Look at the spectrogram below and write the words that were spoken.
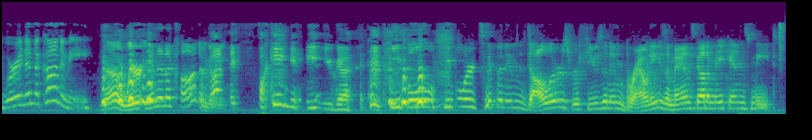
we're in an economy. No, we're in an economy. God, I fucking hate you guys. People people are tipping him dollars, refusing him brownies. A man's got to make ends meet.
